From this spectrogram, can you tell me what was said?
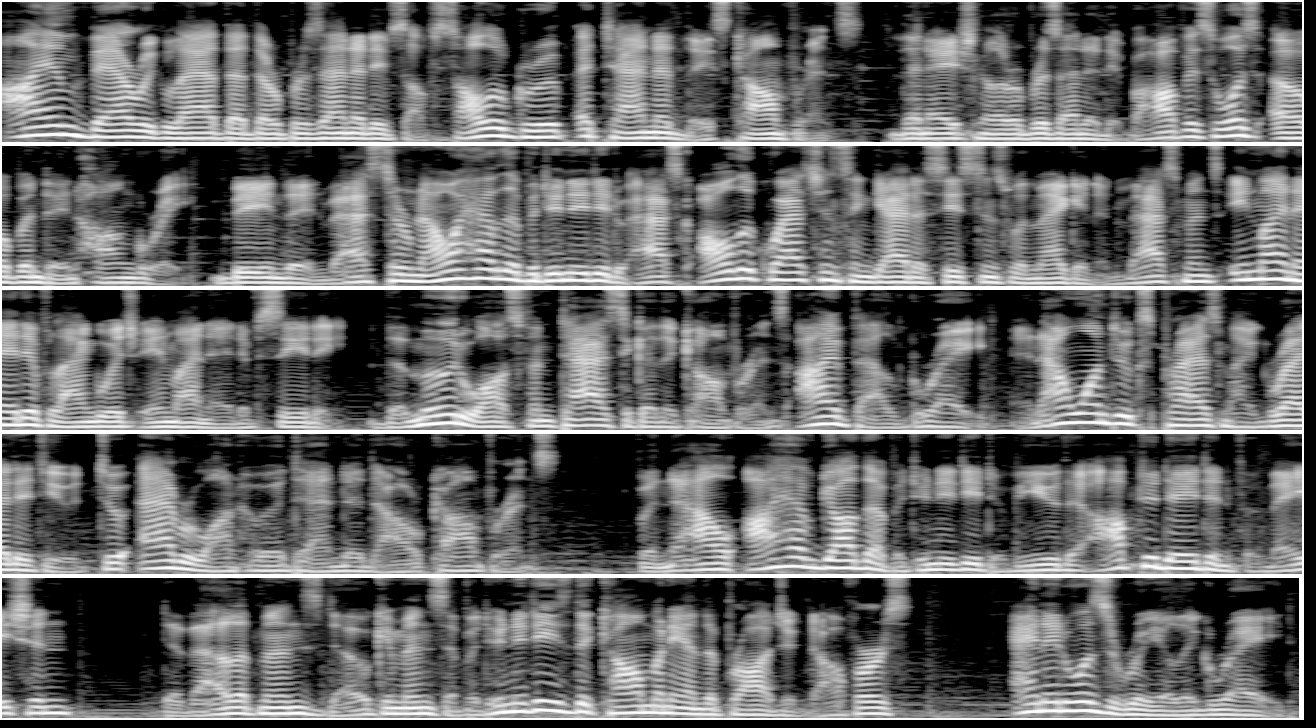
I am very glad that the representatives of Solar Group attended this conference. The national representative office was opened in Hungary. Being the investor, now I have the opportunity to ask all the questions and get assistance with making investments in my native language in my native city. The mood was fantastic at the conference, I felt great, and I want to express my gratitude to everyone who attended our conference. For now, I have got the opportunity to view the up-to-date information, developments, documents, opportunities the company and the project offers, and it was really great.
